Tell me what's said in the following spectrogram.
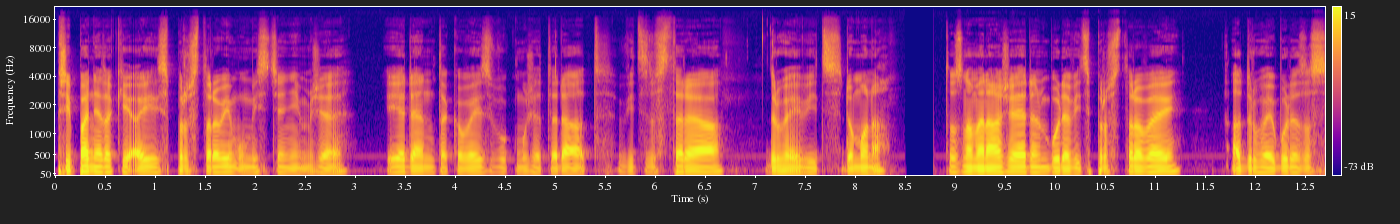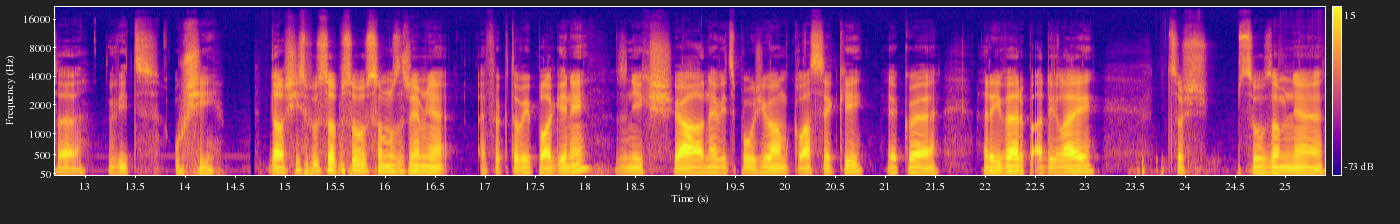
případně taky i s prostorovým umístěním, že jeden takový zvuk můžete dát víc do sterea, druhý víc do mona. To znamená, že jeden bude víc prostorový a druhý bude zase víc uší. Další způsob jsou samozřejmě efektové pluginy, z nichž já nejvíc používám klasiky, jako je reverb a delay, což jsou za mě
